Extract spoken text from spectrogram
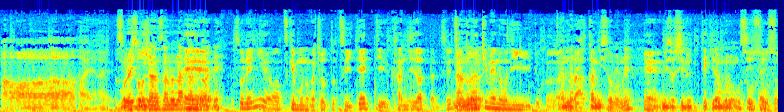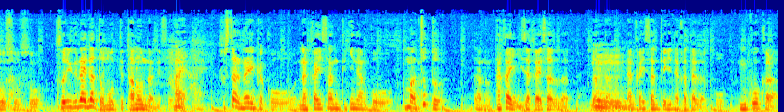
ああはいはい。それにモレソージャンさんの中ではね、ええ。それには漬物がちょっとついてっていう感じだったんですね。ちょっと大きめのおにぎりとかがなんなら赤味噌のね、ええ。味噌汁的なものもつそうそいたりとか。うそうそうそうそれぐらいだと思って頼んだんですよね、はいはい。そしたら何かこう中井さん的なこうまあちょっとあの高い居酒屋さんだったんで、うんうん。中井さん的な方がこう向こうから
